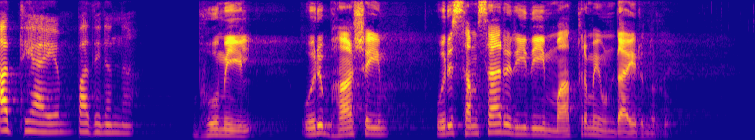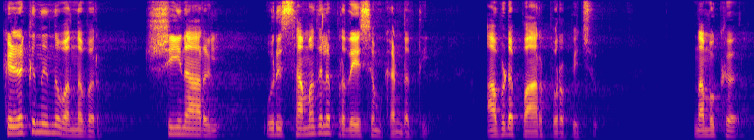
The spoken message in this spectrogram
അധ്യായം പതിനൊന്ന്. ഭൂമിയിൽ ഒരു ഭാഷയും ഒരു സംസാര രീതിയും മാത്രമേ ഉണ്ടായിരുന്നുള്ളൂ. കിഴക്ക് നിന്ന് വന്നവർ ഷീനാറിൽ ഒരു സമതല പ്രദേശം കണ്ടെത്തി അവിടെ പാർപ്പുറപ്പിച്ചു. നമുക്ക്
